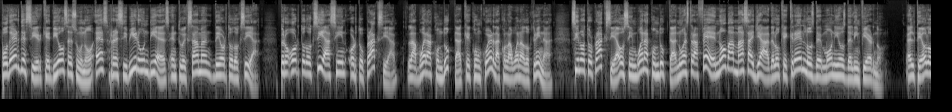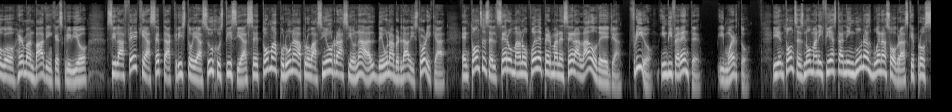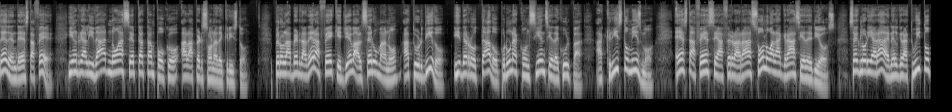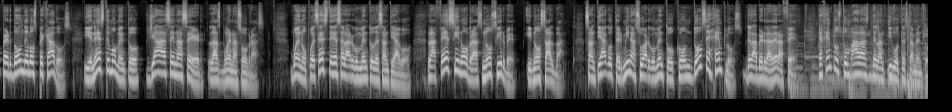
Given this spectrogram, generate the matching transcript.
Poder decir que Dios es uno es recibir un 10 en tu examen de ortodoxia, pero ortodoxia sin ortopraxia, la buena conducta que concuerda con la buena doctrina. Sin ortopraxia o sin buena conducta, nuestra fe no va más allá de lo que creen los demonios del infierno. El teólogo Hermann Bavinck escribió, Si la fe que acepta a Cristo y a su justicia se toma por una aprobación racional de una verdad histórica, entonces el ser humano puede permanecer al lado de ella, frío, indiferente y muerto. Y entonces no manifiesta ninguna buenas obras que proceden de esta fe, y en realidad no acepta tampoco a la persona de Cristo. Pero la verdadera fe que lleva al ser humano aturdido y derrotado por una conciencia de culpa a Cristo mismo, esta fe se aferrará solo a la gracia de Dios, se gloriará en el gratuito perdón de los pecados, y en este momento ya hace nacer las buenas obras. Bueno, pues este es el argumento de Santiago. La fe sin obras no sirve y no salva. Santiago termina su argumento con dos ejemplos de la verdadera fe, ejemplos tomadas del Antiguo Testamento.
